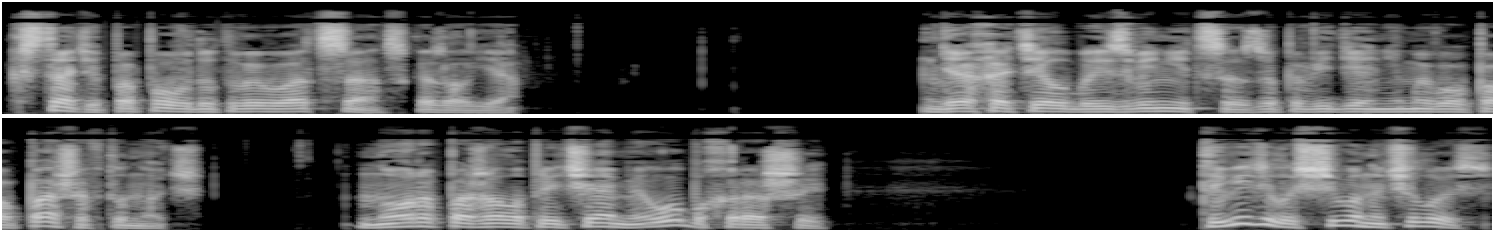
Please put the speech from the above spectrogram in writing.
Кстати, по поводу твоего отца, — сказал я. Я хотел бы извиниться за поведение моего папаши в ту ночь. Нора пожала плечами, оба хороши. Ты видела, с чего началось?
